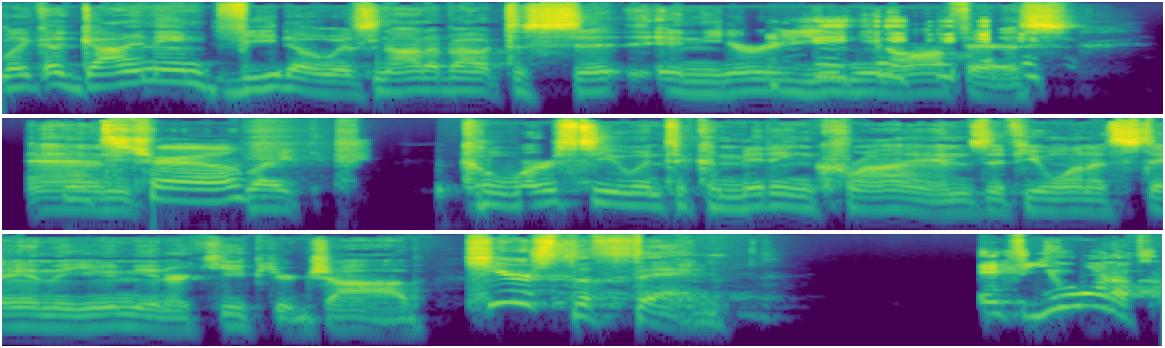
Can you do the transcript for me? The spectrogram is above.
Like a guy named Vito is not about to sit in your union office and That's true. like coerce you into committing crimes if you want to stay in the union or keep your job. Here's the thing. If you want to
